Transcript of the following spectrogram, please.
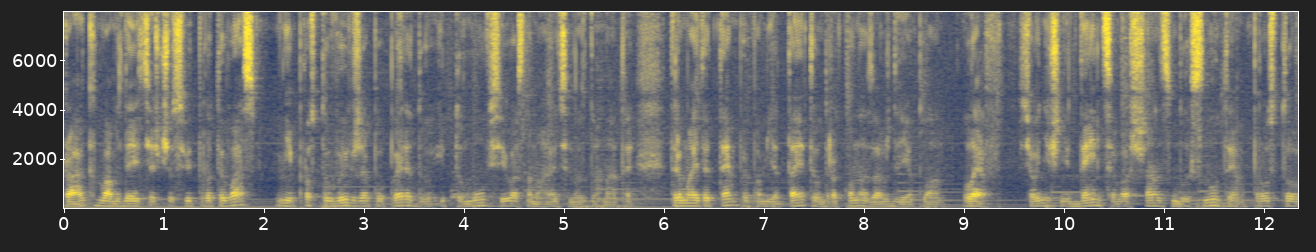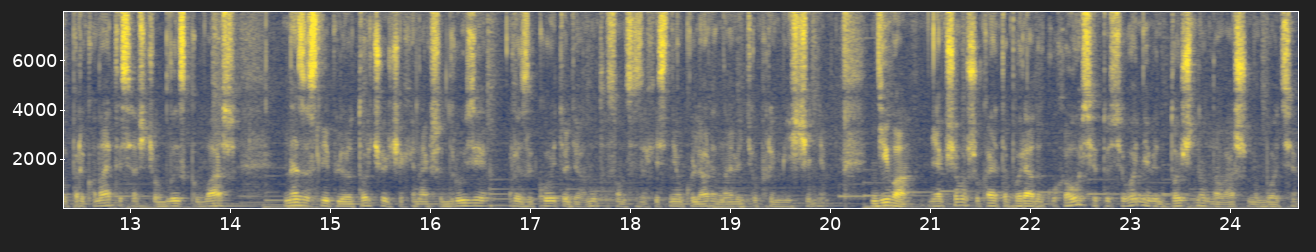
Рак, вам здається, що світ проти вас? Ні, просто ви вже попереду, і тому всі вас намагаються наздогнати. Тримайте темпи, пам'ятайте, у дракона завжди є план. Лев. Сьогоднішній день це ваш шанс блиснути. Просто переконайтеся, що блиск ваш не засліплює оточуючих, інакше друзі ризикують одягнути сонцезахисні окуляри навіть у приміщенні. Діва, якщо ви шукаєте порядок у хаосі, то сьогодні він точно на вашому боці.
